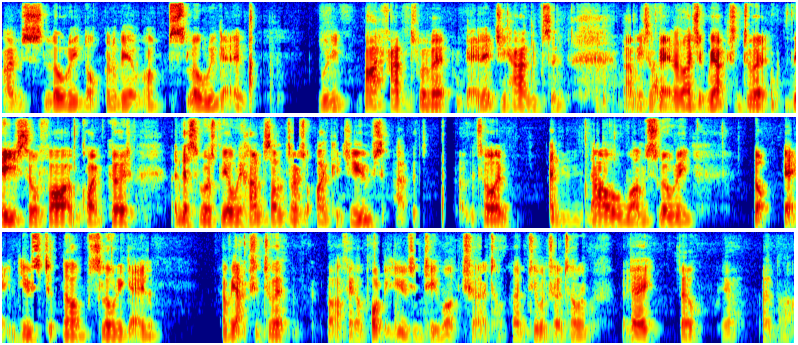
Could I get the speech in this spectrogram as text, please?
I'm slowly not going to be able. I'm slowly getting really bad hands with it. I'm getting itchy hands, and that means I'm getting an allergic reaction to it. These so far I'm quite good, and this was the only hand sanitizer I could use at the at the time. And now I'm slowly not getting used to. Now I'm slowly getting a reaction to it, but I think I'm probably using too much at a, uh, too much at a time a day. So yeah, and that.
